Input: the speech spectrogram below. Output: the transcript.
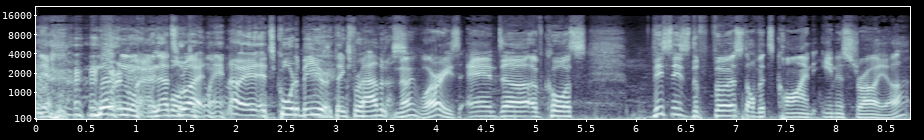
Yeah, Mortonland. That's right. Mortonland. No, it, it's cool to be here. Thanks for having us. No worries. And uh, of course, this is the first of its kind in Australia,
